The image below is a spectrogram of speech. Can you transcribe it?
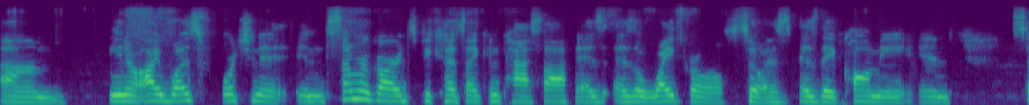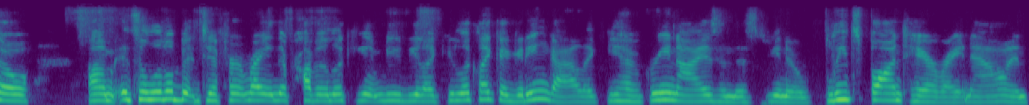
Um, you know, I was fortunate in some regards because I can pass off as, as a white girl, so as, as they call me. And so, um, it's a little bit different, right? And they're probably looking at me be like, "You look like a gringa, like you have green eyes and this, you know, bleach blonde hair right now." And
